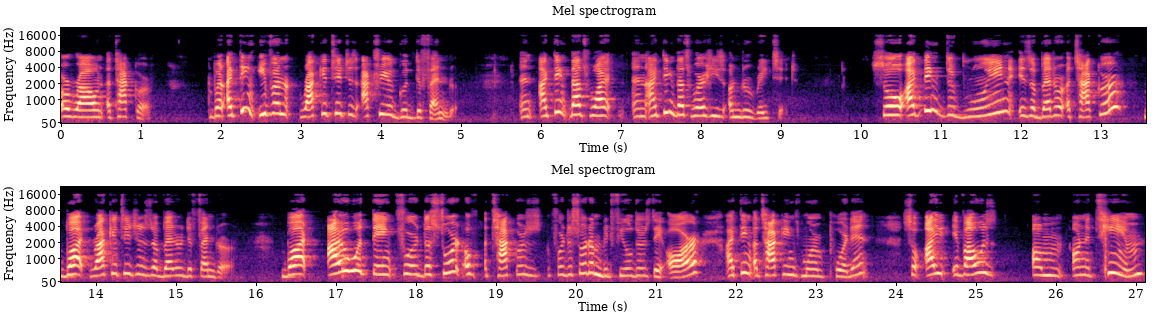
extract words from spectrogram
around attacker. But I think even Rakitic is actually a good defender. And I think that's why and I think that's where he's underrated. So I think De Bruyne is a better attacker, but Rakitic is a better defender. But I would think for the sort of attackers, for the sort of midfielders they are, I think attacking is more important. So I, if I was um on a team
